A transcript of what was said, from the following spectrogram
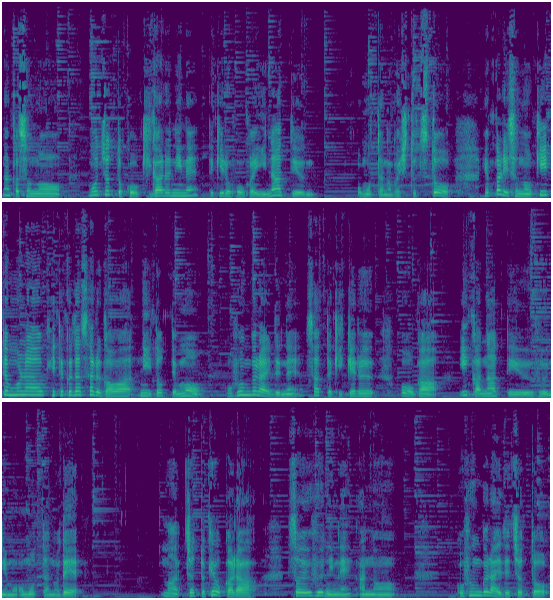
なんかそのもうちょっとこう気軽にねできる方がいいなっていう思ったのが一つとやっぱりその聞いてもらう聞いてくださる側にとっても5分ぐらいでねさっと聞ける方がいいかなっていうふうにも思ったのでまあちょっと今日からそういうふうにねあの5分ぐらいでちょっと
